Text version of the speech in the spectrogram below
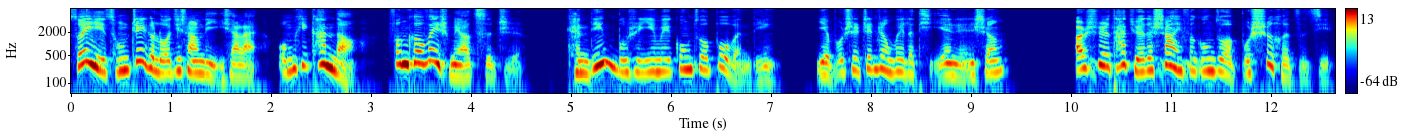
所以从这个逻辑上理下来，我们可以看到，峰哥为什么要辞职，肯定不是因为工作不稳定。也不是真正为了体验人生，而是他觉得上一份工作不适合自己，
